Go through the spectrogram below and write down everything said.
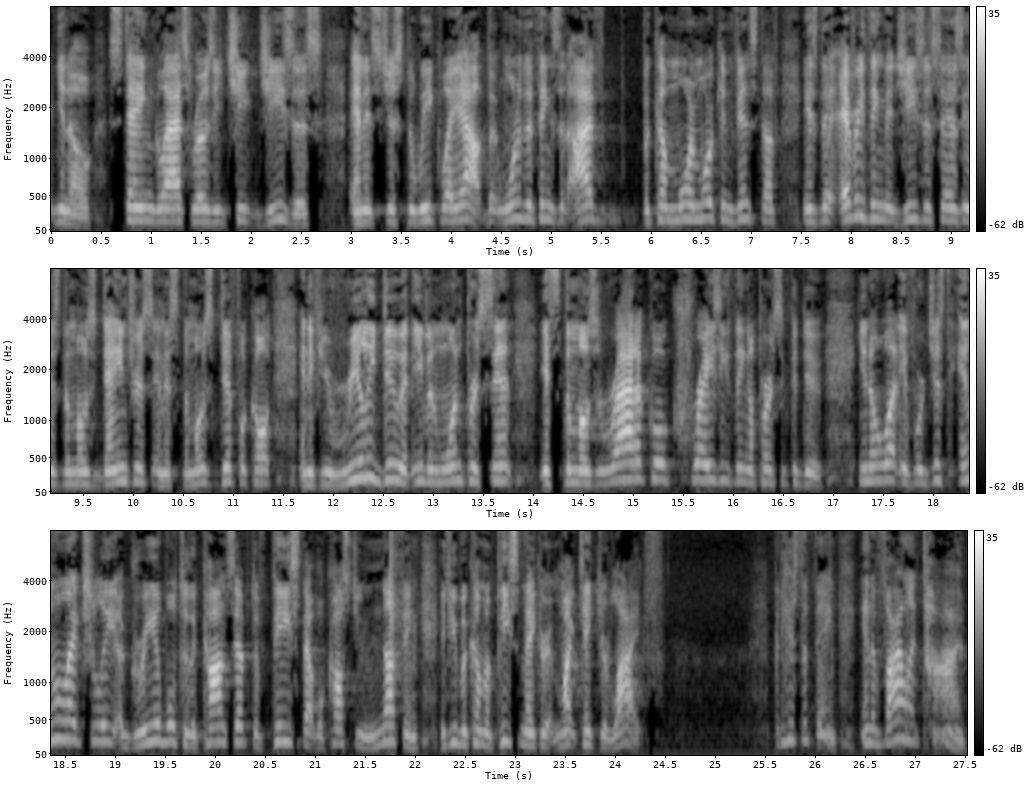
you know, stained glass, rosy cheek Jesus, and it's just the weak way out. But one of the things that I've become more and more convinced of is that everything that Jesus says is the most dangerous and it's the most difficult. And if you really do it, even 1%, it's the most radical, crazy thing a person could do. You know what? If we're just intellectually agreeable to the concept of peace, that will cost you nothing. If you become a peacemaker, it might take your life. But here's the thing in a violent time,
